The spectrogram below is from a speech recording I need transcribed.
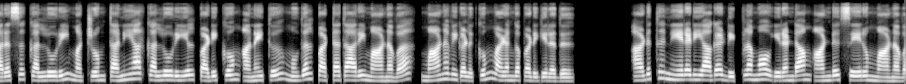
அரசு கல்லூரி மற்றும் தனியார் கல்லூரியில் படிக்கும் அனைத்து முதல் பட்டதாரி மாணவ மாணவிகளுக்கும் வழங்கப்படுகிறது. அடுத்து நேரடியாக டிப்ளமோ இரண்டாம் ஆண்டு சேரும் மாணவ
